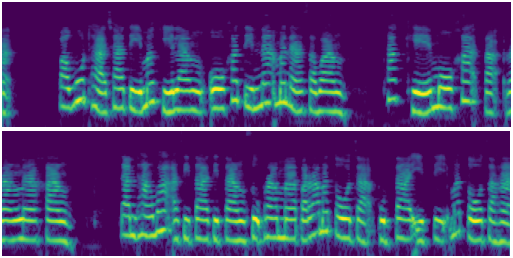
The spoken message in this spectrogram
ะปวุฒาชาติมะขีลัง โอคตินนะมนาสวัง ทักเขโมคะตะรังนาคัง จันทังว่าอสิตาติตัง สุพรามาปรามโตจะปุตตาอิติมะโตสหะ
